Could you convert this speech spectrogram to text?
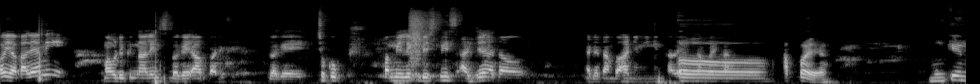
oh ya kalian nih mau dikenalin sebagai apa di sini? Sebagai cukup pemilik bisnis aja atau ada tambahan yang ingin kalian sampaikan? Eh, apa ya? Mungkin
